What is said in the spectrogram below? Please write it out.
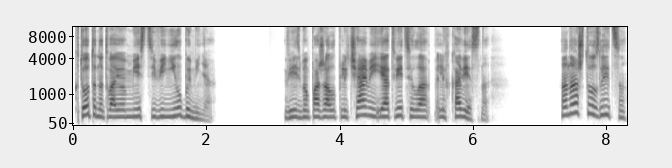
Кто-то на твоем месте винил бы меня». Ведьма пожала плечами и ответила легковесно — она что, злится?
